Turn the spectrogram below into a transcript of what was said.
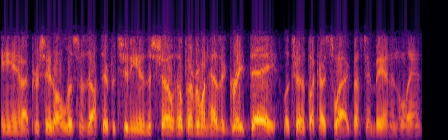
and I appreciate all the listeners out there for tuning into the show. Hope everyone has a great day. Let's hear the Buckeye swag, best damn band in the land.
